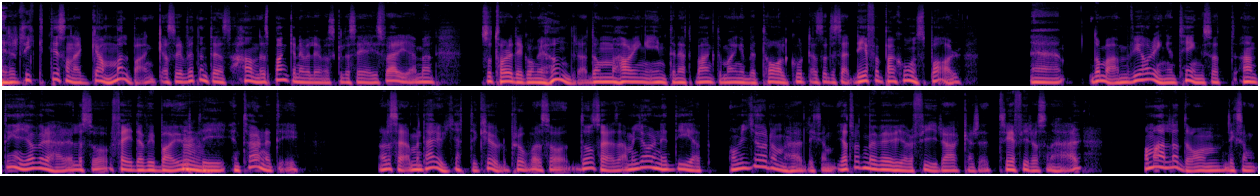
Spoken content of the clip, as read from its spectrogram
En riktig sån här gammal bank, alltså jag vet inte ens, Handelsbanken är väl det jag skulle säga i Sverige, men så tar det det gånger hundra. De har ingen internetbank, de har ingen betalkort, alltså det, är så här, det är för pensionsspar. Eh, de bara, men vi har ingenting, så att antingen gör vi det här eller så fejdar vi bara ut Mm. i eternity. Och då sa jag, men det här är ju jättekul att prova. Så då sa jag, så här, men jag har en idé att om vi gör de här, liksom, jag tror att man behöver göra fyra, kanske tre, fyra sådana här. Om alla de, liksom,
